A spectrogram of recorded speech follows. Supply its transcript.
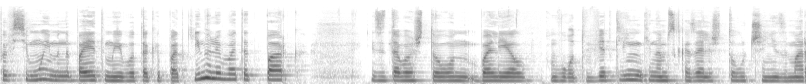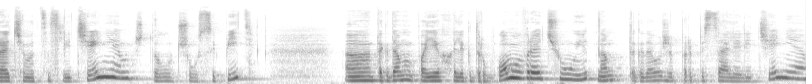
по всему, именно поэтому его так и подкинули в этот парк из-за того, что он болел. Вот, в ветклинике нам сказали, что лучше не заморачиваться с лечением, что лучше усыпить. А, тогда мы поехали к другому врачу, и нам тогда уже прописали лечение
